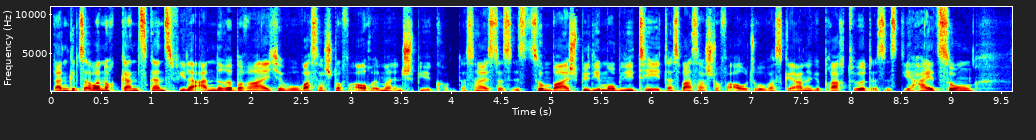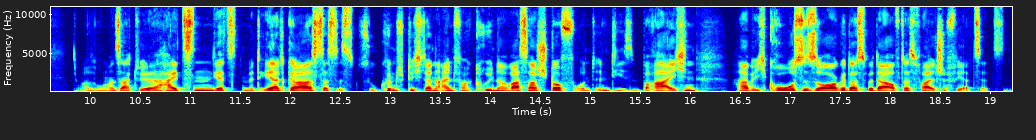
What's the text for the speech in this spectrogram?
Dann gibt es aber noch ganz, ganz viele andere Bereiche, wo Wasserstoff auch immer ins Spiel kommt. Das heißt, das ist zum Beispiel die Mobilität, das Wasserstoffauto, was gerne gebracht wird. Es ist die Heizung, also wo man sagt, wir heizen jetzt mit Erdgas, das ist zukünftig dann einfach grüner Wasserstoff. Und in diesen Bereichen habe ich große Sorge, dass wir da auf das falsche Pferd setzen.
